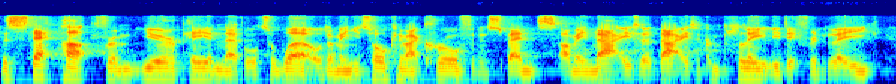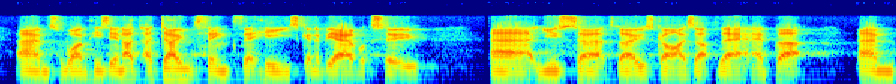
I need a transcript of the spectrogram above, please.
the step up from European level to world, I mean, you're talking about Crawford and Spence. I mean, that is a that is a completely different league. um, to one he's in. I, I don't think that he's going to be able to uh, usurp those guys up there, but um,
